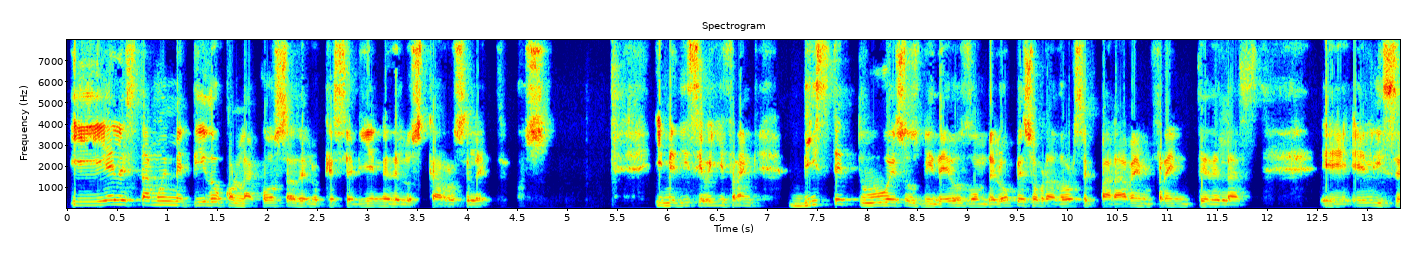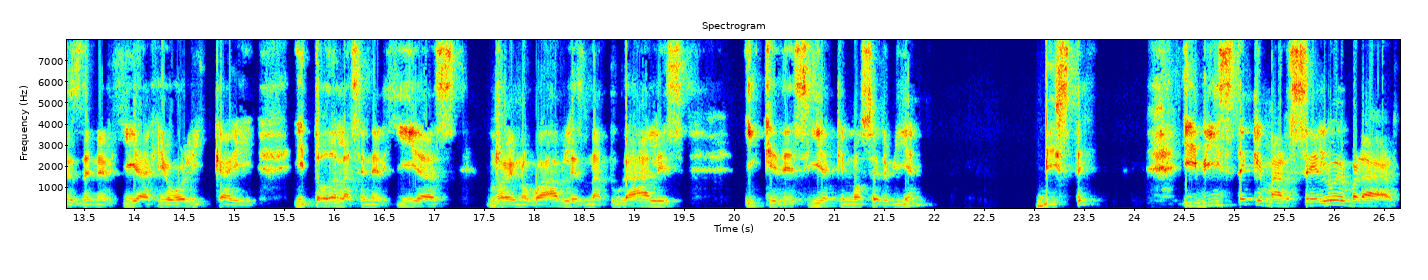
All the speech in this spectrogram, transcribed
Y él está muy metido con la cosa de lo que se viene de los carros eléctricos y me dice, oye Frank, ¿viste tú esos videos donde López Obrador se paraba enfrente de las eh, hélices de energía geólica y, y todas las energías renovables, naturales, y que decía que no servían? ¿Viste? Y viste que Marcelo Ebrard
